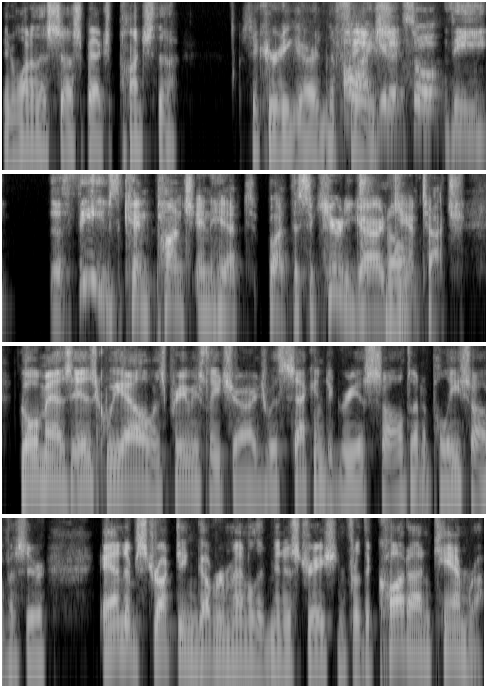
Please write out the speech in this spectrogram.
and one of the suspects punched the security guard in the Oh, I face. get it. So the the thieves can punch and hit, but the security guard No. can't touch. Gomez Izquiel was previously charged with second degree assault on a police officer and obstructing governmental administration for the caught on camera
